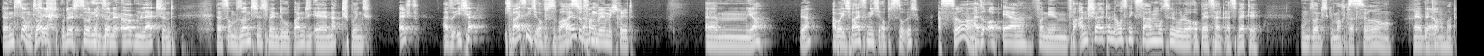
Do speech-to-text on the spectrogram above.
Dann ist ja umsonst. Ja. Oder ist so, ein, so eine Urban Legend, dass es umsonst ist, wenn du Bungee, äh, nackt springst. Echt? Also ich, ich weiß nicht, ob es wahr weißt ist. Weißt du, von wem ich rede? Ähm, ja. Ja? Aber ich weiß nicht, ob es so ist. Ach so. Also ob er von den Veranstaltern aus nichts zahlen musste oder ob er es halt als Wette umsonst gemacht hat. Ach so. Äh, bekommen ja. hat.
